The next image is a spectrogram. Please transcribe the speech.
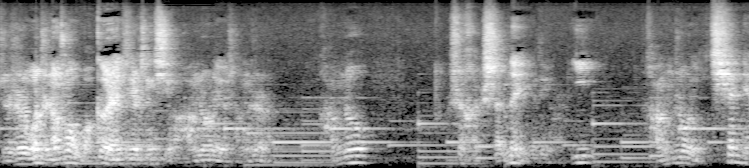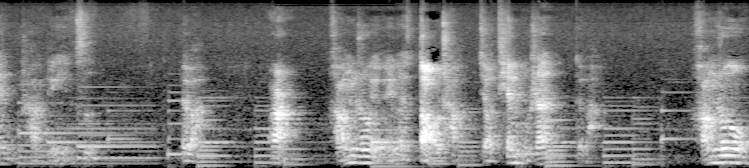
只是我只能说我个人其实挺喜欢杭州这个城市的。杭州是很神的一个地方，一，杭州有千年古刹灵隐寺，对吧？二，杭州有一个道场叫天目山，对吧？杭州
